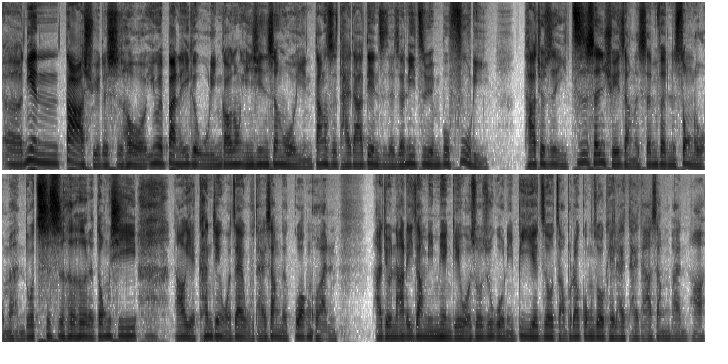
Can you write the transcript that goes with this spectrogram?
呃念大学的时候，因为办了一个武林高中迎新生活营，当时台达电子的人力资源部副理。他就是以资深学长的身份送了我们很多吃吃喝喝的东西，然后也看见我在舞台上的光环，他就拿了一张名片给我说：“如果你毕业之后找不到工作，可以来台达上班啊。”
